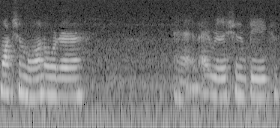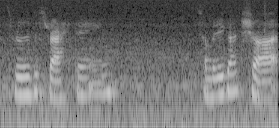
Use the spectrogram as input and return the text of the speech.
Watching Law and Order, and I really shouldn't be because it's really distracting. Somebody got shot.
